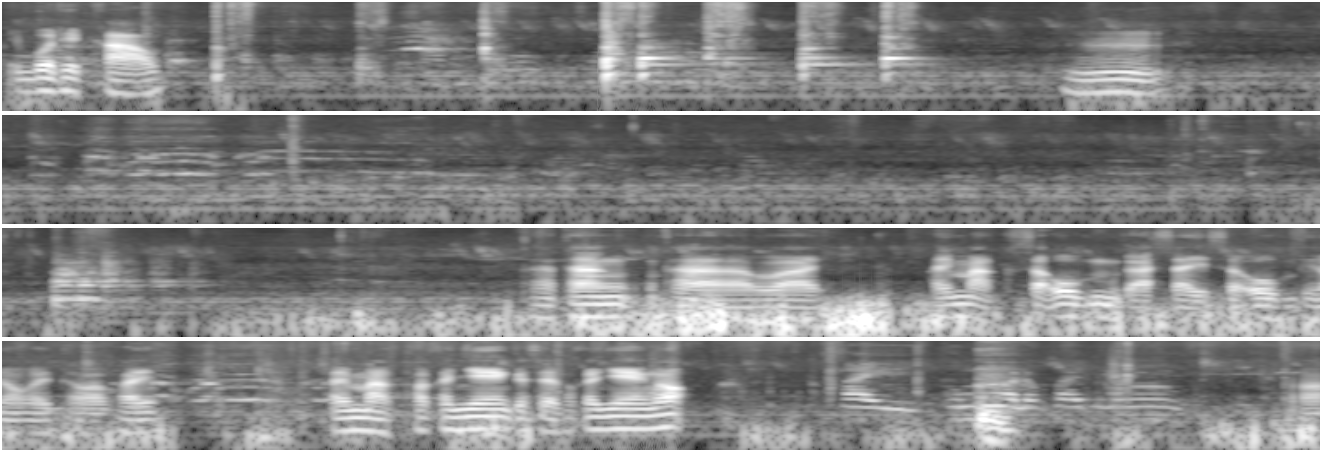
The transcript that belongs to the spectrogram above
เฮ็ดบดเฮ็ดขาวอืม ถ้าทางถ้าว่าไผหมักสะอมก็ใส่สะอมพี่น้องเอ้ยถ้าว่าไผไผหมักผักกระแยงก็ใส่ผักกระแยงเนาะใส่ถุงนัวลงไปพี่น้องอ่า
